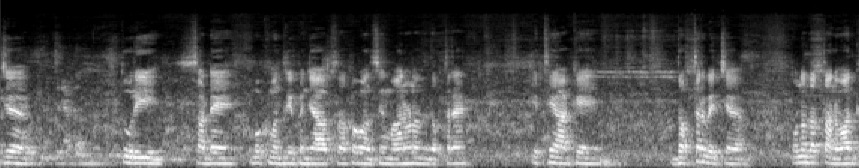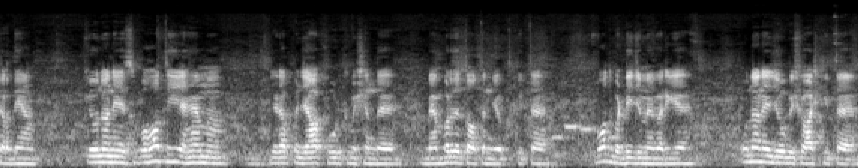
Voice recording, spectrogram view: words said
ਅੱਜ ਧੂਰੀ ਸਾਡੇ ਮੁੱਖ ਮੰਤਰੀ ਪੰਜਾਬ ਸਾਹਿਬ ਭਗਵੰਤ ਸਿੰਘ ਮਾਨ ਉਹਨਾਂ ਦਾ ਦਫ਼ਤਰ ਹੈ। ਇੱਥੇ ਆ ਕੇ ਦਫ਼ਤਰ ਵਿੱਚ ਉਹਨਾਂ ਦਾ ਧੰਨਵਾਦ ਕਰਦੇ ਹਾਂ ਕਿ ਉਹਨਾਂ ਨੇ ਇਸ ਬਹੁਤ ਹੀ ਅਹਿਮ ਜਿਹੜਾ ਪੰਜਾਬ ਫੂਡ ਕਮਿਸ਼ਨ ਦੇ ਮੈਂਬਰ ਦੇ ਤੌਰ ਤੇ ਨਿਯੁਕਤ ਕੀਤਾ ਹੈ, ਬਹੁਤ ਵੱਡੀ ਜ਼ਿੰਮੇਵਾਰੀ ਹੈ। ਉਹਨਾਂ ਨੇ ਜੋ ਵਿਸ਼ਵਾਸ ਕੀਤਾ ਹੈ,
